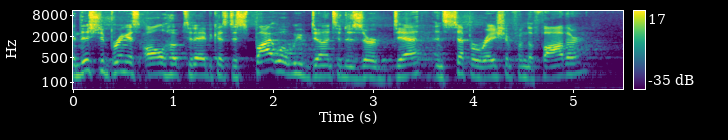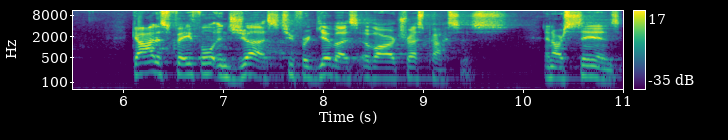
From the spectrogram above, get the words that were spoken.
And this should bring us all hope today because despite what we've done to deserve death and separation from the Father, God is faithful and just to forgive us of our trespasses and our sins.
